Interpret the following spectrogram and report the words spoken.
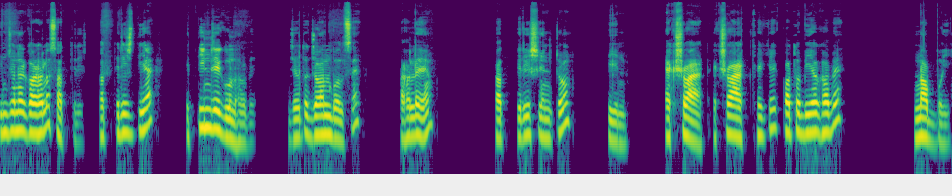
তিনজনের গড় হলো ৩৬ ৩৬ দিয়া ৩ রে গুণ হবে। যেহেতু জন বলছে তাহলে ৩৬ ইন্টু ৩ ১০৮ ১০৮ থেকে কত বিয়োগ হবে? ৯০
